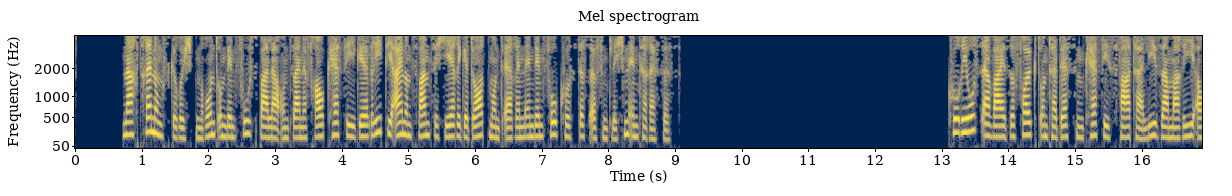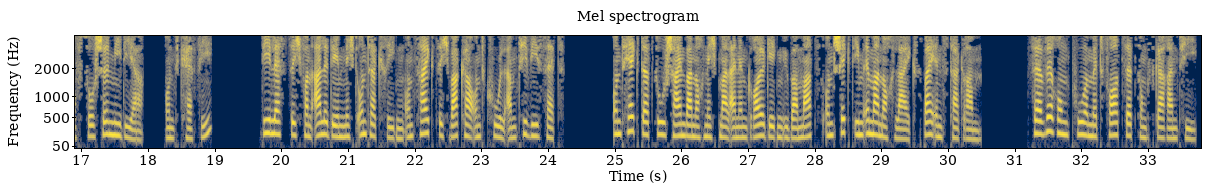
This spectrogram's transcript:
Nach Trennungsgerüchten rund um den Fußballer und seine Frau Kathy geriet die 21-jährige Dortmunderin in den Fokus des öffentlichen Interesses. Kurioserweise folgt unterdessen Cathys Vater Lisa Marie auf Social Media. Und Cathy? Die lässt sich von alledem nicht unterkriegen und zeigt sich wacker und cool am TV-Set. Und hegt dazu scheinbar noch nicht mal einen Groll gegenüber Mats und schickt ihm immer noch Likes bei Instagram. Verwirrung pur mit Fortsetzungsgarantie.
